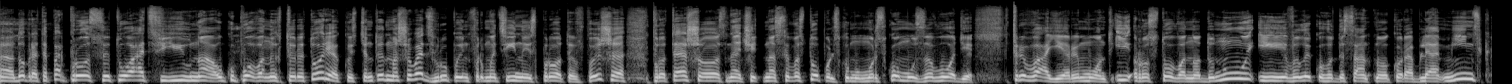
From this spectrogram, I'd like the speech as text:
Е, добре, тепер про ситуацію на окупованих територіях. Костянтин Машевець групи інформаційний спротив пише про те, що значить на Севастопольському морському заводі триває ремонт і Ростова на Дону, і великого десантного корабля Мінськ,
